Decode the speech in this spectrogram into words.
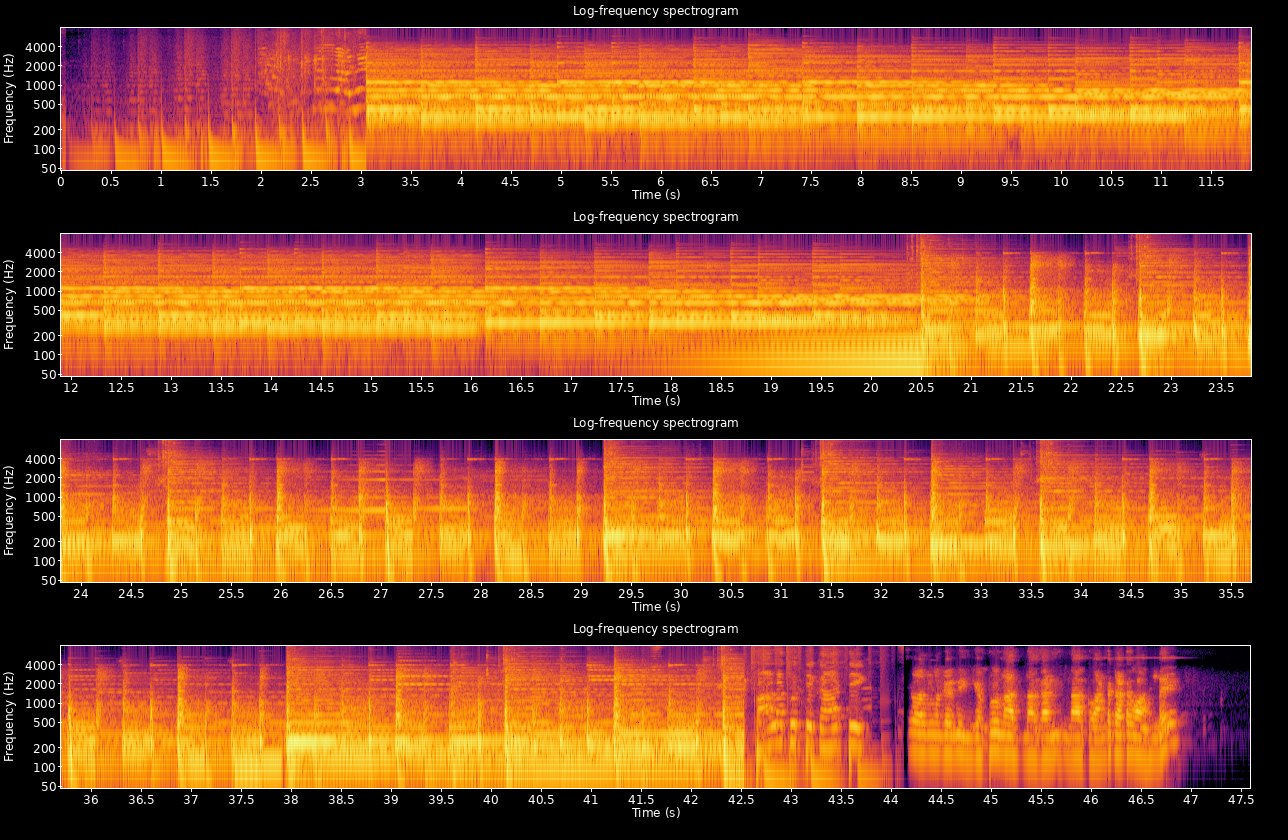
పాలకుర్తి కార్తీక్. గారిని ఇంకెప్పుడు నాకు నాకు నాకు వంట కట్టమండి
